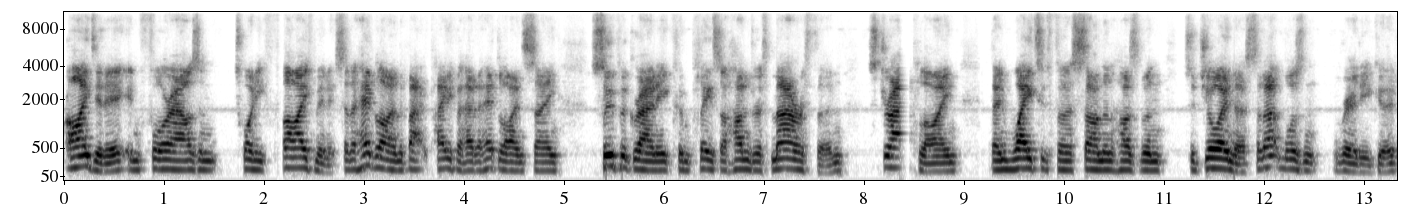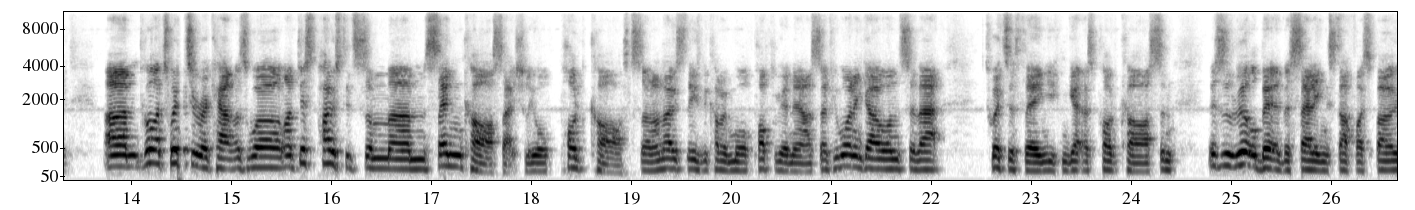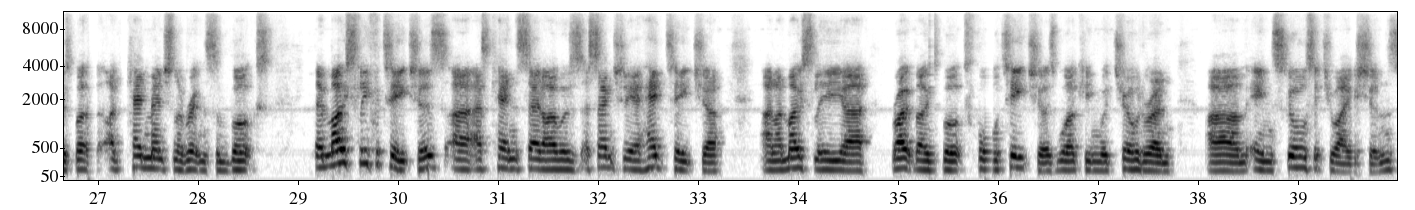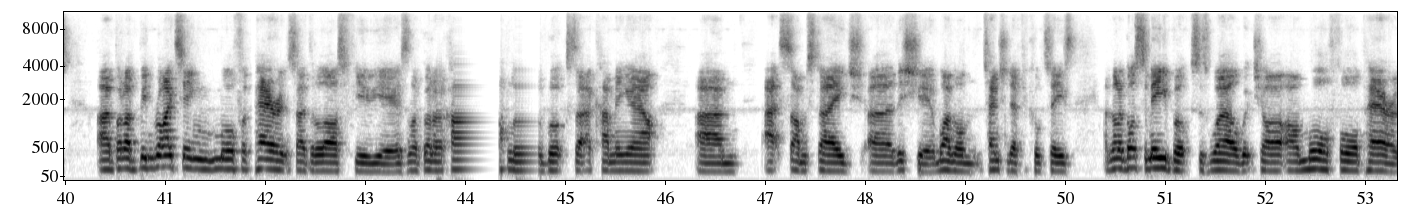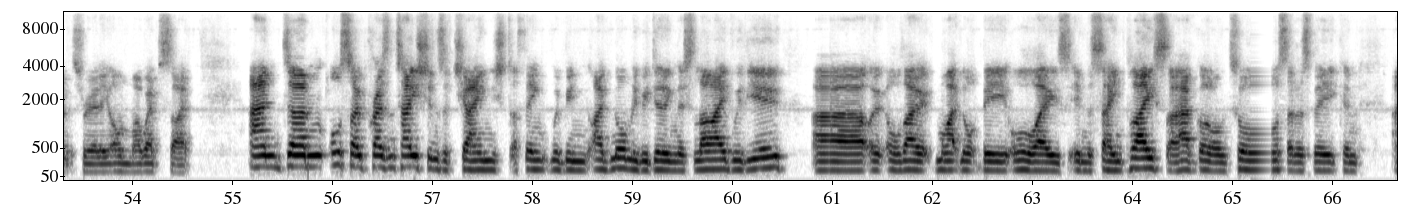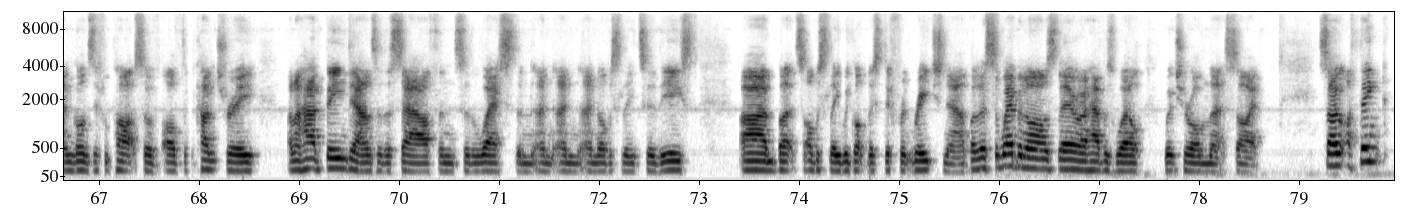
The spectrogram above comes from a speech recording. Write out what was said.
I did it in four hours and 25 minutes. So the headline in the back paper had a headline saying Super Granny completes a 100th marathon strapline, then waited for her son and husband to join us. So that wasn't really good. Um, got a Twitter account as well. I've just posted some um, Zencasts actually, or podcasts, and I know these are becoming more popular now. So if you want to go onto that Twitter thing, you can get us podcasts. And this is a little bit of the selling stuff, I suppose. But I, can mention I've written some books. They're mostly for teachers. Uh, as Ken said, I was essentially a head teacher, and I mostly uh, wrote those books for teachers working with children um, in school situations. Uh, but I've been writing more for parents over the last few years, and I've got a couple of books that are coming out um, at some stage uh, this year. One on attention difficulties, and then I've got some ebooks as well, which are, are more for parents really on my website. And um, also presentations have changed. I think we've been. I'd normally be doing this live with you, uh, although it might not be always in the same place. I have gone on tour, so to speak, and and gone to different parts of, of the country. And I have been down to the south and to the west and, and, and, and obviously to the east. Um, but obviously we've got this different reach now. But there's some webinars there I have as well, which are on that site. So I think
